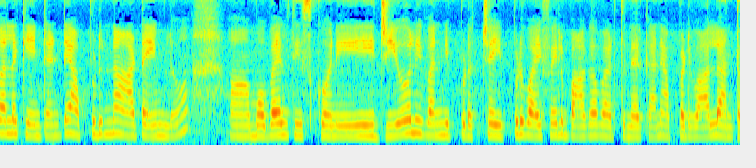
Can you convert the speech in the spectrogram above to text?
వాళ్ళకి ఏంటంటే అప్పుడున్న ఆ టైంలో మొబైల్ తీసుకొని జియోలు ఇవన్నీ ఇప్పుడు వచ్చాయి. ఇప్పుడు వైఫైలు బాగా వాడుతున్నారు కానీ అప్పటి వాళ్ళు అంత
